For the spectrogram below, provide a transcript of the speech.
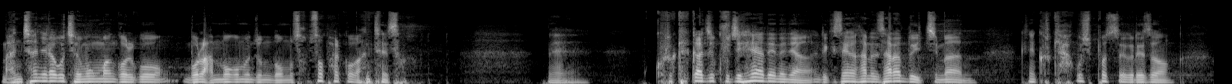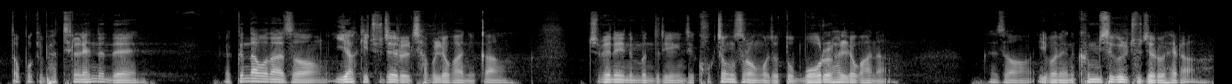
만찬이라고 제목만 걸고 뭘 안 먹으면 좀 너무 섭섭할 것 같아서 네 그렇게까지 굳이 해야 되느냐 이렇게 생각하는 사람도 있지만 그냥 그렇게 하고 싶었어요. 그래서 떡볶이 파티를 했는데 끝나고 나서 2학기 주제를 잡으려고 하니까 주변에 있는 분들이 이제 걱정스러운 거죠. 또 뭐를 하려고 하나. 그래서 이번에는 금식을 주제로 해라.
